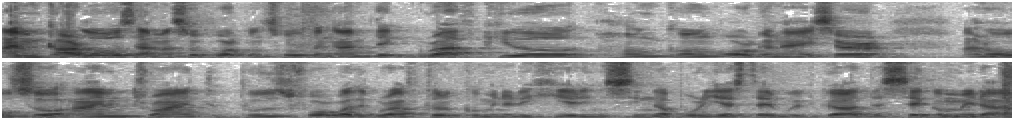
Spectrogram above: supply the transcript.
I'm Carlos. I'm a software consultant. I'm the GraphQL Hong Kong organizer, and also I'm trying to push forward the GraphQL community here in Singapore. Yesterday we've got the second meetup,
